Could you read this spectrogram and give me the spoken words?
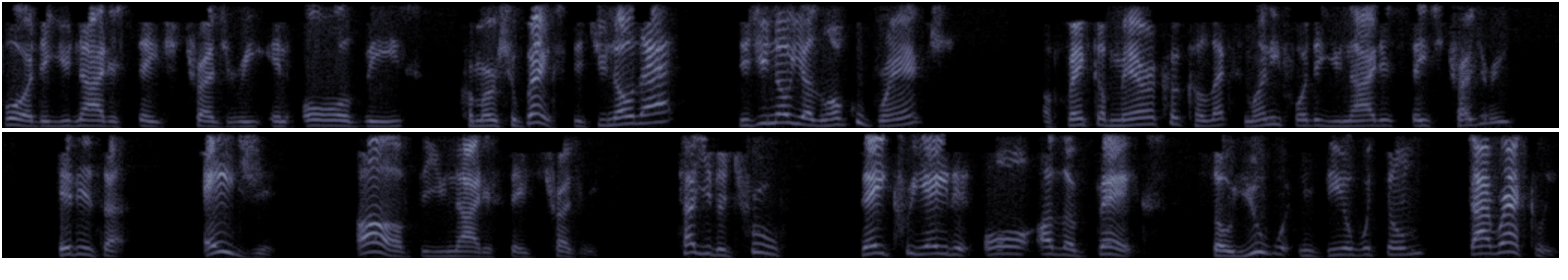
for the United States Treasury in all these commercial banks. Did you know that? Did you know your local branch of Bank of America collects money for the United States Treasury? It is an agent of the United States Treasury. Tell you the truth, they created all other banks so you wouldn't deal with them directly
